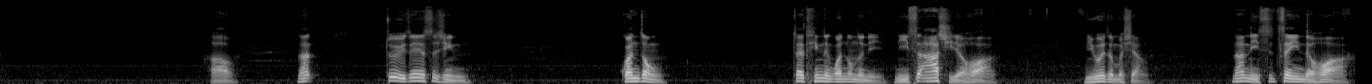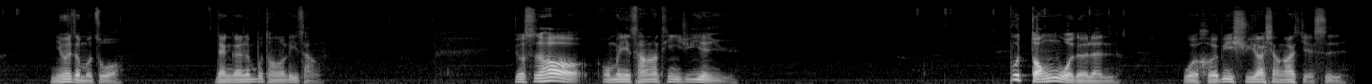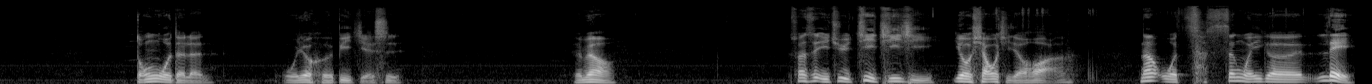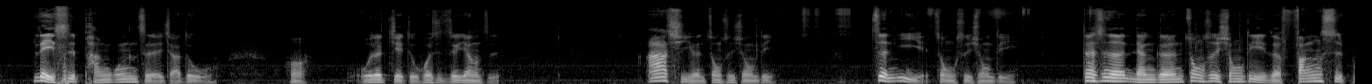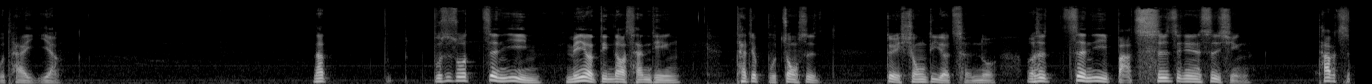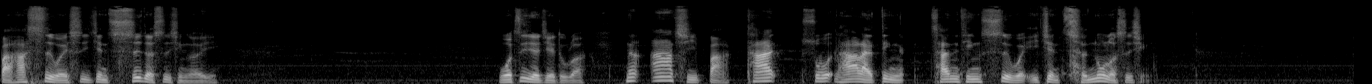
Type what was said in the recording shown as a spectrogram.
好，那对于这件事情，观众在听的观众的你，你是阿奇的话，你会怎么想？那你是正义的话，你会怎么做？两个人不同的立场。有时候，我们也常常听一句谚语：“不懂我的人，我何必需要向他解释？懂我的人，我又何必解释？”有没有？算是一句既积极又消极的话。那我身为一个类类似旁观者的角度，哦，我的解读会是这个样子：阿奇很重视兄弟。正义也重视兄弟，但是呢，两个人重视兄弟的方式不太一样。那不是说正义没有订到餐厅，他就不重视对兄弟的承诺，而是正义把吃这件事情，他只把它视为是一件吃的事情而已。我自己的解读了。那阿奇把他说他来订餐厅视为一件承诺的事情。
